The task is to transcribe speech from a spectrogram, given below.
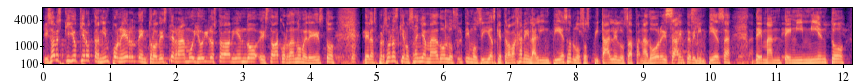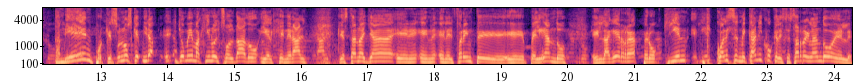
Y sabes que yo quiero también poner dentro de este ramo, y hoy lo estaba viendo, estaba acordándome de esto, de las personas que nos han llamado los últimos días, que trabajan en la limpieza de los hospitales, los afanadores, la gente de limpieza, limpieza, de mantenimiento, también, porque son los que, mira, eh, yo me imagino el soldado y el general que están allá en, en- en el frente eh, peleando en la guerra, pero ¿quién, cuál es el mecánico que les está arreglando el,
